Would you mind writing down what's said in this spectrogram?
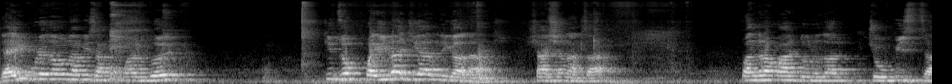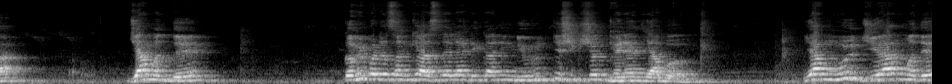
त्याही पुढे जाऊन आम्ही सांग मानतोय की जो पहिला जी आर निघाला शासनाचा पंधरा मार्च दोन हजार चोवीसचा ज्यामध्ये कमी पटसंख्या असलेल्या ठिकाणी निवृत्त शिक्षक घेण्यात यावं. या मूळ जी आरमध्ये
